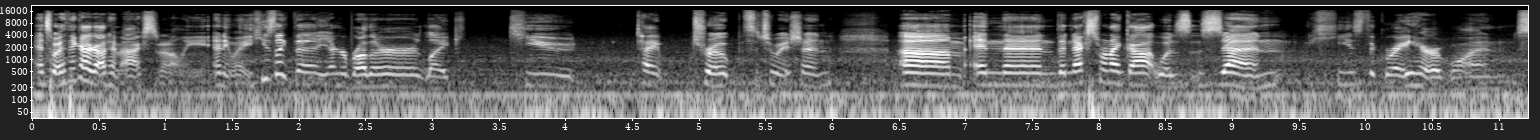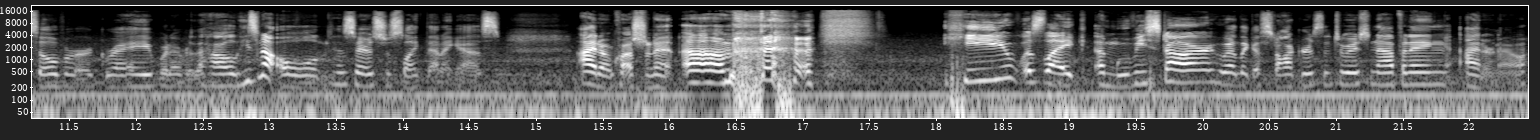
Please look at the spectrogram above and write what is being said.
and so I think I got him accidentally. Anyway, he's like the younger brother, like cute type trope situation. Um, and then the next one I got was Zen. He's the gray haired one, silver or gray, whatever the hell. He's not old. His hair's just like that, I guess. I don't question it. Um, he was like a movie star who had like a stalker situation happening. I don't know.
